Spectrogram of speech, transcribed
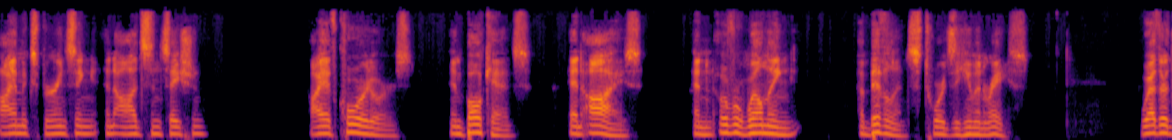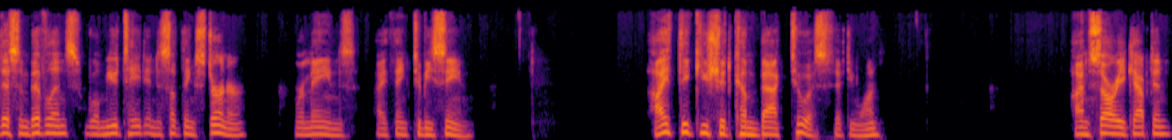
I am experiencing an odd sensation. I have corridors and bulkheads and eyes and an overwhelming ambivalence towards the human race. Whether this ambivalence will mutate into something sterner remains, I think, to be seen. I think you should come back to us, 51. I'm sorry, Captain.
